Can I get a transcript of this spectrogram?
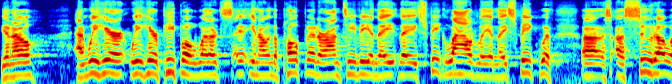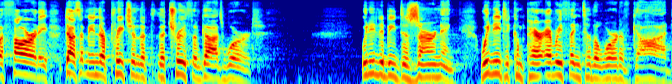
You know? And we hear, we hear people, whether it's you know, in the pulpit or on TV, and they, they speak loudly and they speak with uh, a pseudo authority. Doesn't mean they're preaching the, the truth of God's word. We need to be discerning. We need to compare everything to the Word of God.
